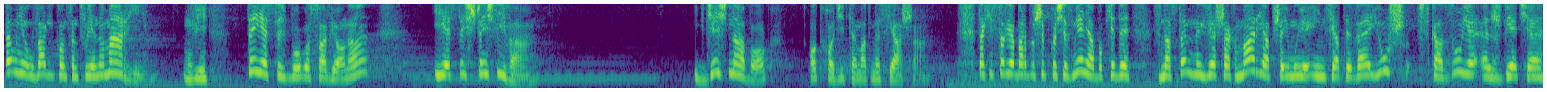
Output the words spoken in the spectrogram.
Pełnię uwagi koncentruje na Marii. Mówi: Ty jesteś błogosławiona i jesteś szczęśliwa. I gdzieś na bok odchodzi temat Mesjasza. Ta historia bardzo szybko się zmienia, bo kiedy w następnych wierszach Maria przejmuje inicjatywę, już wskazuje Elżbiecie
